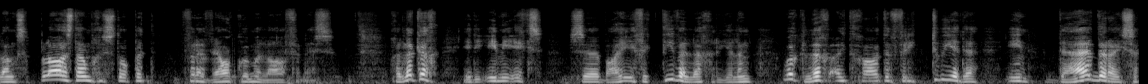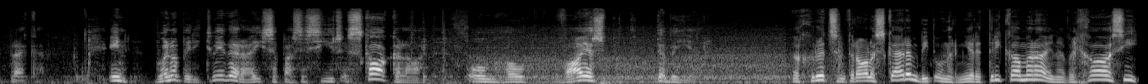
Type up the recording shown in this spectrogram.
langs 'n plaasdam gestop het vir 'n welkome lafenis. Gelukkig het die MEX se baie effektiewe ligreëling ook liguitgate vir die tweede en derde ry sitplekke. En boonop het die tweede ry se passasiers 'n skakelaar om hul waaierspoed te beheer. 'n Groot sentrale skerm bied onder meer 'n driekamera en navigasie,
